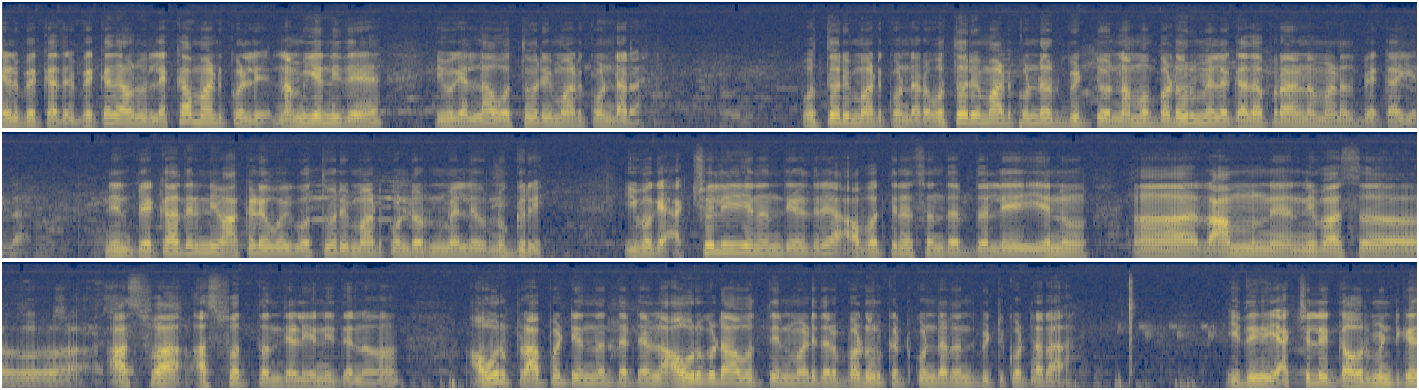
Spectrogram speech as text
ಹೇಳ್ಬೇಕಾದ್ರೆ ಬೇಕಾದ್ರೆ ಅವರು ಲೆಕ್ಕ ಮಾಡ್ಕೊಳ್ಳಿ. ನಮಗೇನಿದೆ ಇವಾಗೆಲ್ಲ ಒತ್ತುವರಿ ಮಾಡ್ಕೊಂಡಾರ. ಒತ್ತುವರಿ ಮಾಡ್ಕೊಂಡಾರ. ಒತ್ತುವರಿ ಮಾಡ್ಕೊಂಡವ್ರು ಬಿಟ್ಟು ನಮ್ಮ ಬಡವ್ರ ಮೇಲೆ ಗದ ಪ್ರಯಾಣ ಮಾಡೋದು ಬೇಕಾಗಿಲ್ಲ. ನೀನು ಬೇಕಾದರೆ ನೀವು ಆ ಕಡೆ ಹೋಗಿ ಒತ್ತುವರಿ ಮಾಡ್ಕೊಂಡವ್ರ ಮೇಲೆ ನುಗ್ಗ್ರಿ. ಇವಾಗ ಆ್ಯಕ್ಚುಲಿ ಏನಂತ ಹೇಳಿದ್ರೆ ಅವತ್ತಿನ ಸಂದರ್ಭದಲ್ಲಿ ಏನು ರಾಮ್ ನಿವಾಸ್ ಅಸ್ವ, ಅಸ್ವತ್ ಅಂತೇಳಿ ಏನಿದೆನೋ, ಅವ್ರ ಪ್ರಾಪರ್ಟಿ ಅನ್ನೋಂಥ ಟೈಮಲ್ಲಿ ಅವ್ರು ಕೂಡ ಅವತ್ತೇನು ಮಾಡಿದಾರೆ, ಬಡವ್ರು ಕಟ್ಕೊಂಡಾರಂತ ಬಿಟ್ಟು ಕೊಟ್ಟಾರ? ಇದು ಆ್ಯಕ್ಚುಲಿ ಗೌರ್ಮೆಂಟ್ಗೆ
